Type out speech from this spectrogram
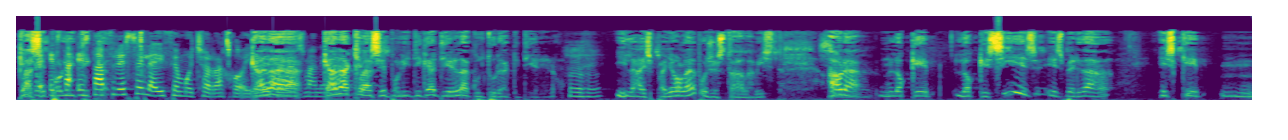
clase Esta, política... esta frase la hice mucho Rajoy, ¿eh? de Cada, todas maneras. cada clase política tiene la cultura que tiene, ¿no? Y la española, pues está a la vista. Ahora, lo que, lo que sí es, es verdad es que mm,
